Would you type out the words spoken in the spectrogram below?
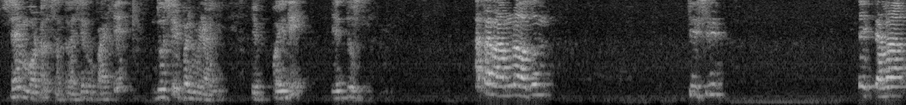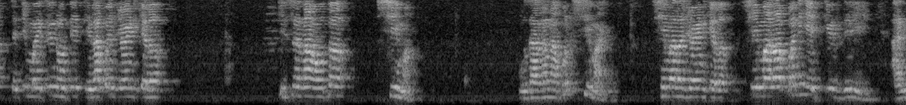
सेम बॉटल सतराशे रुपयाची दुसरी पण मिळाली. हे पहिली हे दुसरी. आता रामनं अजून तिसरी एक त्याला त्याची मैत्रीण होती तिला पण जॉईन केलं. तिचं नाव होतं सीमा. उदाहरण आपण सीमा घेऊ. सीमाला जॉईन केलं. सीमाला पण एक किट दिली. आणि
